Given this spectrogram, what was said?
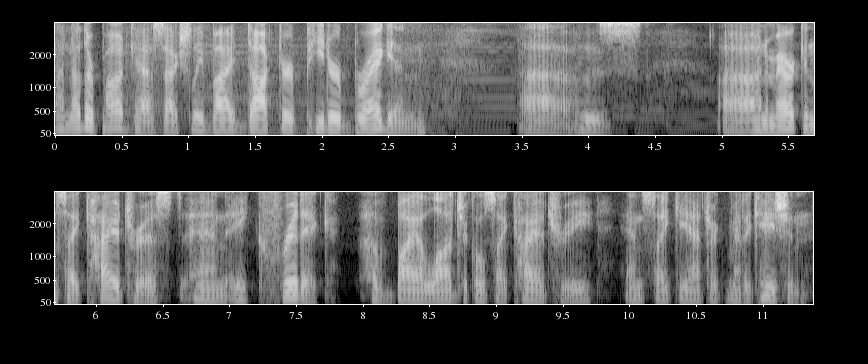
another podcast actually by Dr. Peter Breggin, uh, who's uh, an American psychiatrist and a critic of biological psychiatry and psychiatric medication.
